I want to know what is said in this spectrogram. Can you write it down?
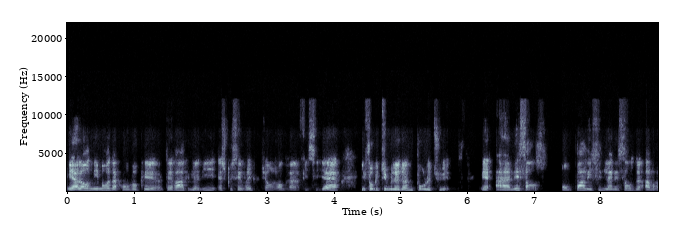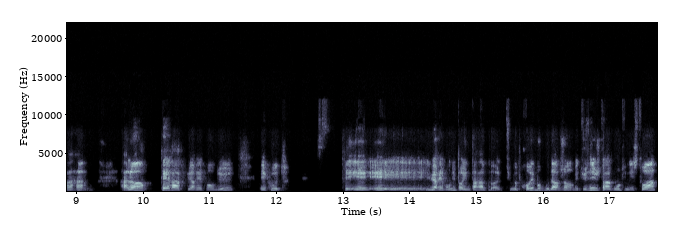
Et alors Nimrod a convoqué euh, Terah, qui lui a dit, est-ce que c'est vrai que tu as engendré un fils hier? Il faut que tu me le donnes pour le tuer. Et à la naissance, on parle ici de la naissance d'Abraham. Alors Terah lui a répondu, écoute, et, il lui a répondu par une parabole. Tu me promets beaucoup d'argent, mais tu sais, je te raconte une histoire.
